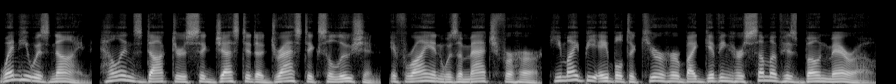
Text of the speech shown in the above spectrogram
When he was nine, Helen's doctors suggested a drastic solution. If Ryan was a match for her, he might be able to cure her by giving her some of his bone marrow,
